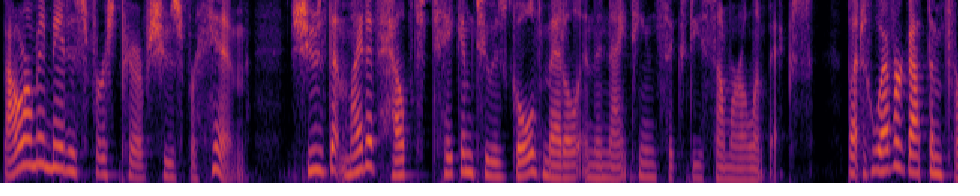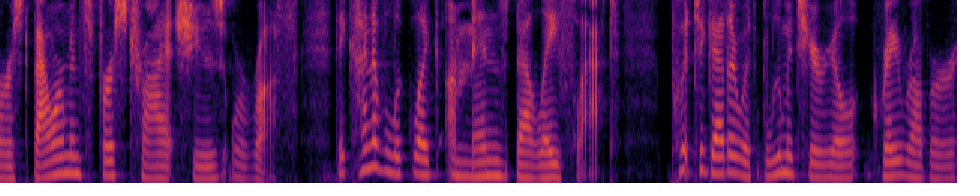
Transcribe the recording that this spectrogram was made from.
Bowerman made his first pair of shoes for him, shoes that might have helped take him to his gold medal in the 1960 Summer Olympics. But whoever got them first, Bowerman's first try at shoes were rough. They kind of look like a men's ballet flat, put together with blue material, gray rubber,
